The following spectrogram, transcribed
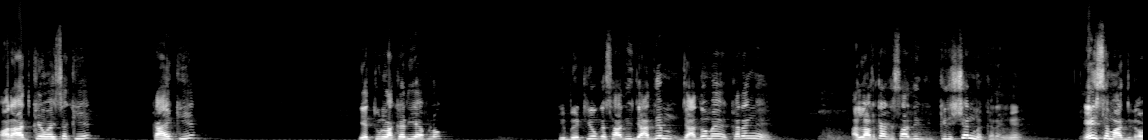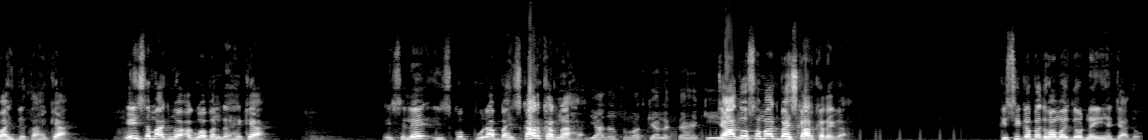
और आज क्यों ऐसा किए? काहे किए? ये तुलना करिए आप लोग कि बेटियों की शादी जादे जादों में करेंगे और लड़का की शादी क्रिश्चियन में करेंगे। यही समाज गवाही देता है क्या? यही समाज में अगुआ बन रहे हैं क्या? इसलिए इसको पूरा बहिष्कार करना है। यादव समाज क्या लगता है कि जादव समाज बहिष्कार करेगा। किसी का बधवा मजदूर नहीं है जादव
